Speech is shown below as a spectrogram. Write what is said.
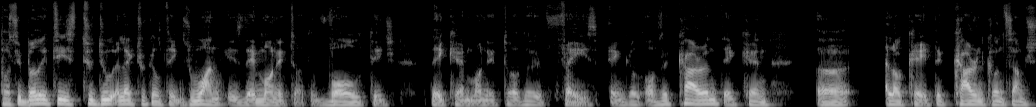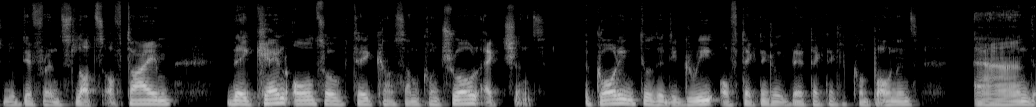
possibilities to do electrical things. One is they monitor the voltage, they can monitor the phase angle of the current, they can uh, allocate the current consumption to different slots of time. They can also take some control actions according to the degree of technical their technical components and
